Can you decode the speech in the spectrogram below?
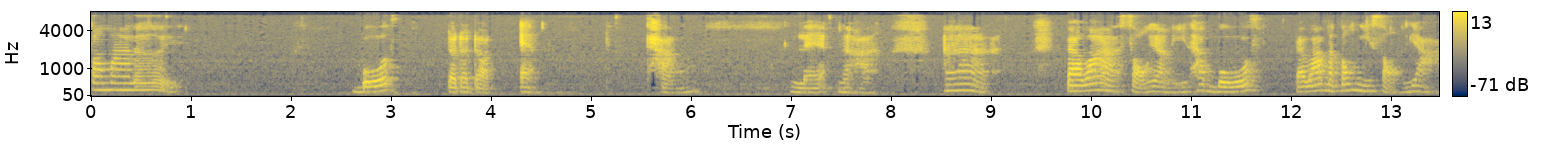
ต่อมาเลย both dot dot dot and ทั้ง และนะคะ อ่า แปลว่าสองอย่างนี้ถ้า both แปลว่ามันต้องมีสองอย่าง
